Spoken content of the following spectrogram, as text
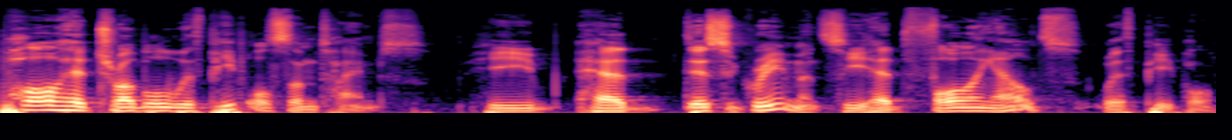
Paul had trouble with people sometimes. He had disagreements. He had falling outs with people.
